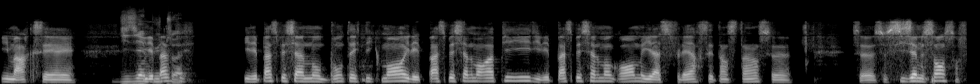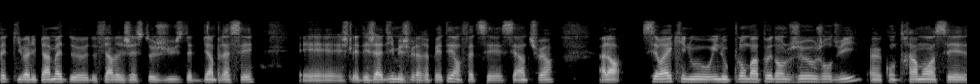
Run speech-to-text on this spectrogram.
Il marque. C'est il n'est pas, pas, spécialement bon techniquement, il n'est pas spécialement rapide, il n'est pas spécialement grand, mais il a ce flair, cet instinct, ce, sixième sens en fait qui va lui permettre de, faire le geste juste, d'être bien placé. Et je l'ai déjà dit, mais je vais le répéter. En fait, c'est un tueur. Alors c'est vrai qu'il nous, il nous plombe un peu dans le jeu aujourd'hui, euh, contrairement à ses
